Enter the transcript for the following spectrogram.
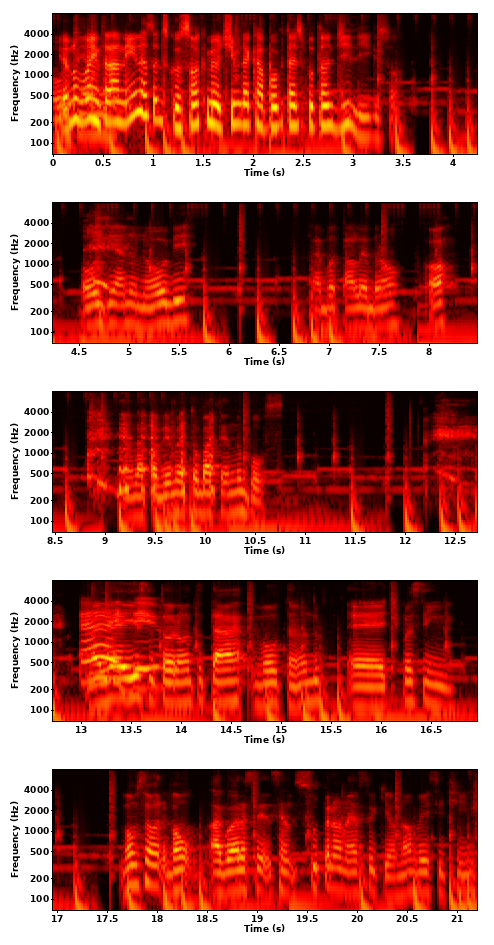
Eu não vou entrar nem nessa discussão que meu time daqui a pouco tá disputando de league só. Ou de ano Nobe. Vai botar o Lebron. Ó. Não dá pra ver, mas eu tô batendo no bolso. Mas Ai, é isso, Deus. Toronto tá voltando. É, tipo assim. Vamos, ser, vamos agora ser- sendo super honesto aqui. Eu não vejo esse time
